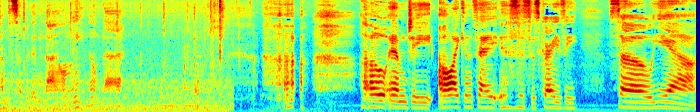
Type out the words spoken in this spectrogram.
I just hope it didn't die on me. Don't die. OMG. All I can say is this is crazy. So, yeah.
